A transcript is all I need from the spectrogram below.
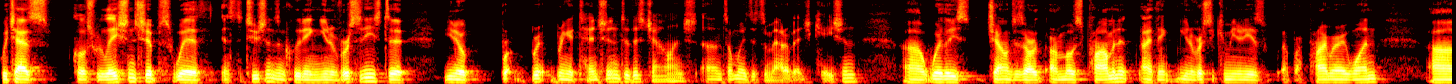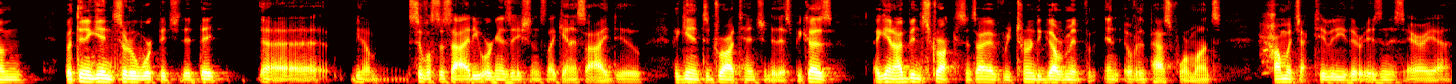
which has close relationships with institutions, including universities, to you know br- bring attention to this challenge. Uh, in some ways, it's a matter of education. Uh, where these challenges are, are most prominent, I think university community is a, a primary one. Um, but then again, sort of work that, that, that uh, you know civil society organizations like NSI do again to draw attention to this because again I've been struck since I have returned to government for, in, over the past four months how much activity there is in this area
